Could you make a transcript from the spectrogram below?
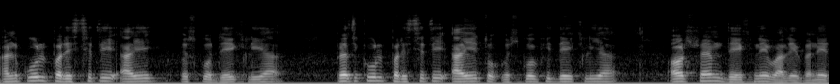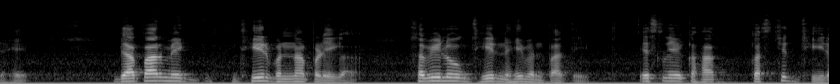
अनुकूल परिस्थिति आई, उसको देख लिया प्रतिकूल परिस्थिति आई तो उसको भी देख लिया और स्वयं देखने वाले बने रहे। व्यापार में धीर बनना पड़ेगा। सभी लोग धीर नहीं बन पाते। इसलिए कहा, कश्चित धीर,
